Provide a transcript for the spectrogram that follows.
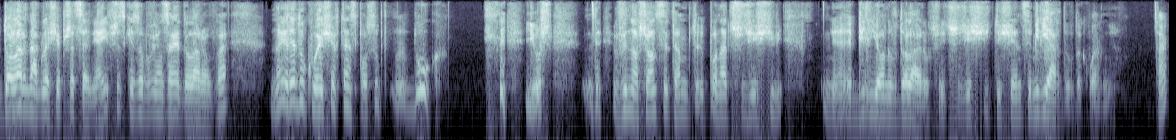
dolar nagle się przecenia i wszystkie zobowiązania dolarowe, no i redukuje się w ten sposób dług. Już wynoszący tam ponad 30 bilionów dolarów, czyli 30 tysięcy miliardów dokładnie. Tak?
